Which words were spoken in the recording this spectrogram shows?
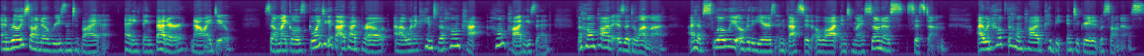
and really saw no reason to buy anything better. Now I do." So Michael is going to get the iPad Pro. Uh, when it came to the HomePod, HomePod, he said, "The HomePod is a dilemma. I have slowly over the years invested a lot into my Sonos system. I would hope the HomePod could be integrated with Sonos.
